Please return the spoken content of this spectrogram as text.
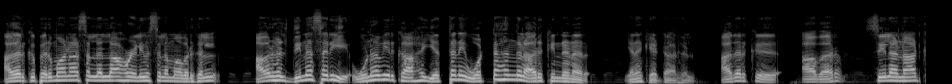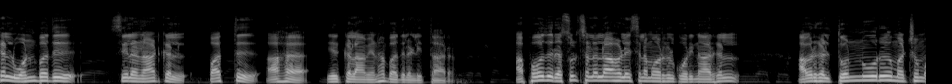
அதற்கு பெருமானார் சல்லல்லாஹு அலிவசலம் அவர்கள் அவர்கள் தினசரி உணவிற்காக எத்தனை ஒட்டகங்கள் அறுக்கின்றனர்? என கேட்டார்கள். அதற்கு அவர் சில நாட்கள் ஒன்பது சில நாட்கள் பத்து ஆக இருக்கலாம் என பதிலளித்தார். அப்போது ரசூல் சல்லாஹ் அலிஸ்லாம் அவர்கள் கூறினார்கள் அவர்கள் தொண்ணூறு மற்றும்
